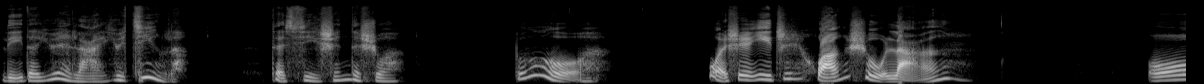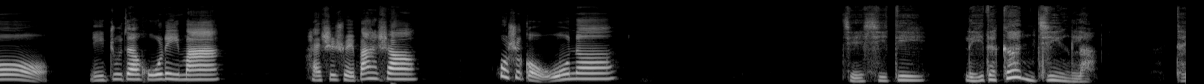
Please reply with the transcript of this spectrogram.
离得越来越近了，他细声地说。不，我是一只黄鼠狼。哦，你住在湖里吗？还是水坝上，或是狗屋呢？杰西蒂离得更近了，他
